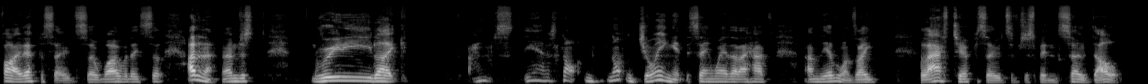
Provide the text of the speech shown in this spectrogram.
five episodes. So why would they still? I don't know. I'm just really like I'm just yeah, just not not enjoying it the same way that I have um the other ones. Like the last two episodes have just been so dull.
